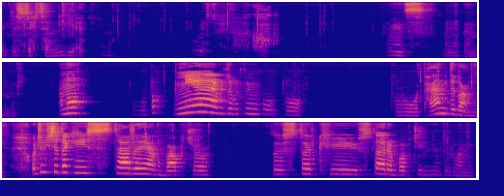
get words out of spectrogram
Jakbyście chcieli wiedzieć. Tu jest coś nowego. Więc nie będę. A no, to było to? Nie, widzę, że to nie było to. To ten dywanik. Oczywiście taki stary jak babcia. To jest taki stary babcinny dywanik.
